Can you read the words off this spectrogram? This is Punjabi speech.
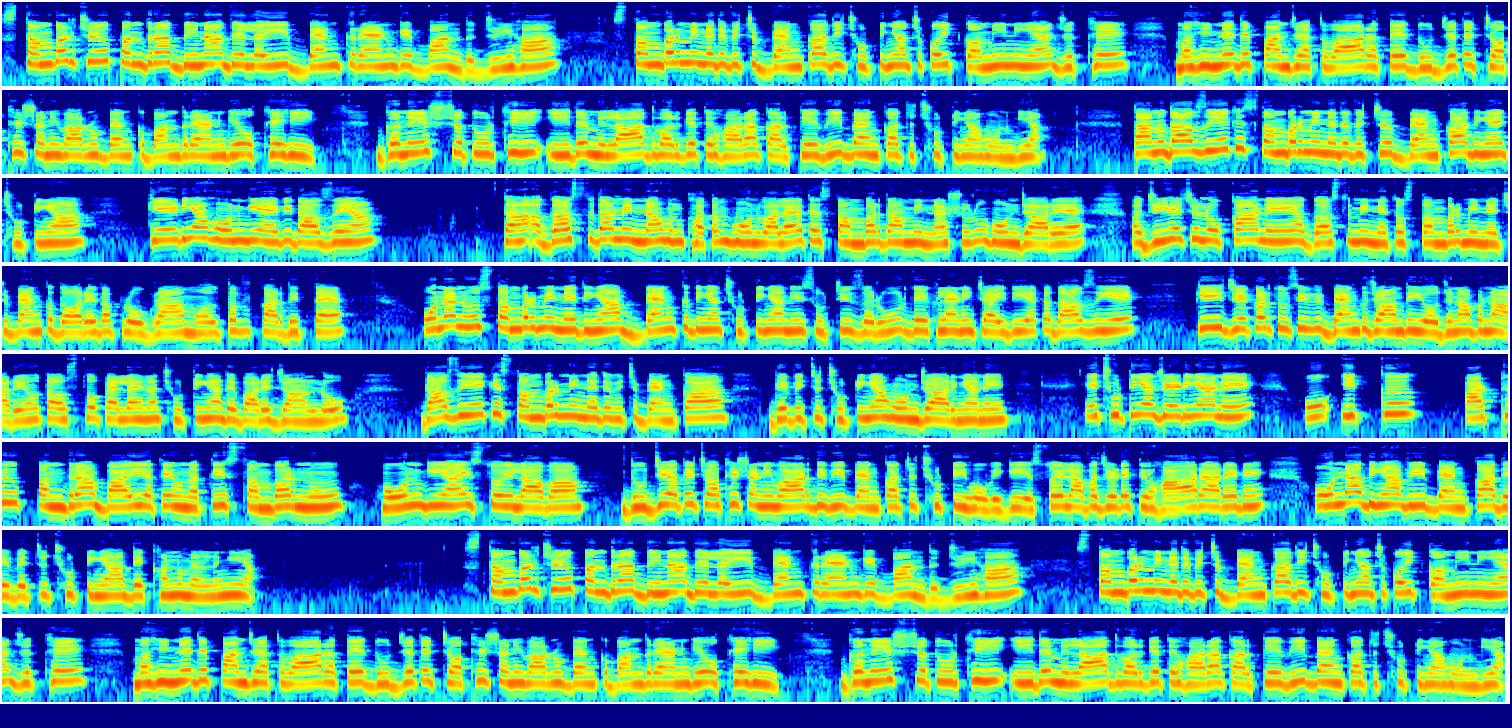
ਸਤੰਬਰ 'ਚ 15 ਦਿਨਾਂ ਦੇ ਲਈ ਬੈਂਕ ਰਹਿਣਗੇ ਬੰਦ। ਜੀ ਹਾਂ, ਸਤੰਬਰ ਮਹੀਨੇ ਦੇ ਵਿੱਚ ਬੈਂਕਾਂ ਦੀ ਛੁੱਟੀਆਂ 'ਚ ਕੋਈ ਕਮੀ ਨਹੀਂ ਹੈ, ਜਿੱਥੇ ਮਹੀਨੇ ਦੇ 5 ਐਤਵਾਰ ਅਤੇ ਦੂਜੇ ਤੇ ਚੌਥੇ ਸ਼ਨੀਵਾਰ ਨੂੰ ਬੈਂਕ ਬੰਦ ਰਹਿਣਗੇ, ਉੱਥੇ ਹੀ ਗਣੇਸ਼ ਚਤੁਰਥੀ ਈਦ ਏ ਮਿਲਾਦ ਵਰਗੇ ਤਿਉਹਾਰਾਂ ਕਰਕੇ ਵੀ ਬੈਂਕਾਂ 'ਚ ਛੁੱਟੀਆਂ ਹੋਣਗੀਆਂ। ਤੁਹਾਨੂੰ ਦੱਸ ਦਈਏ ਕਿ ਸਤੰਬਰ ਮਹੀਨੇ ਦੇ ਵਿੱਚ ਬੈਂਕਾਂ ਦੀਆਂ ਛੁੱਟੀਆਂ ਕਿਹੜੀਆਂ ਹੋਣਗੀਆਂ, ਇਹ ਵੀ ਦੱਸਦੇ ਹਾਂ ਤਾਂ ਅਗਸਤ ਦਾ ਮਹੀਨਾ ਹੁਣ ਖਤਮ ਹੋਣ ਵਾਲਾ ਹੈ ਤੇ ਸਤੰਬਰ ਦਾ ਮਹੀਨਾ ਸ਼ੁਰੂ ਹੋਣ ਜਾ ਰਿਹਾ ਹੈ। ਅਜਿਹੇ 'ਚ ਲੋਕਾਂ ਨੇ ਅਗਸਤ ਮਹੀਨੇ ਤੋਂ ਸਤੰਬਰ ਮਹੀਨੇ 'ਚ ਬੈਂਕ ਦੌਰੇ ਦਾ ਪ੍ਰੋਗਰਾਮ ਮੁਲਤਵ ਕਰ ਦਿੱਤਾ ਹੈ। ਉਹਨਾਂ ਨੂੰ ਸਤੰਬਰ ਮਹੀਨੇ ਦੀਆਂ ਬੈਂਕ ਦੀਆਂ ਛੁੱਟੀਆਂ ਦੀ ਸੂਚੀ ਜ਼ਰੂਰ ਦੇਖ ਲੈਣੀ ਚਾਹੀਦੀ ਹੈ। ਤਾਂ ਦੱਸ ਦਈਏ ਕਿ ਜੇਕਰ ਤੁਸੀਂ ਵੀ ਬੈਂਕ ਜਾਣ ਦੀ ਯੋਜਨਾ ਬਣਾ ਰਹੇ ਹੋ ਤਾਂ ਉਸ ਤੋਂ ਪਹਿਲਾਂ ਇਹਨਾਂ ਛੁੱਟੀਆਂ ਦੇ ਬਾਰੇ ਜਾਣ ਲਓ। ਦੱਸ ਦਈਏ ਕਿ ਸਤੰਬਰ ਮਹੀਨੇ ਦੇ ਵਿੱਚ ਬੈਂਕਾਂ ਦੇ ਵਿੱਚ ਛੁੱਟੀਆਂ ਹੋਣ ਜਾ ਰਹੀਆਂ ਨੇ। ਇਹ ਛੁੱਟੀਆਂ ਜਿਹੜੀਆਂ ਨੇ ਉਹ 1 8 15 22 ਅਤੇ 29 ਸਤੰਬਰ ਨੂੰ ਹੋਣਗੀਆਂ। ਇਸ ਤੋਂ ਇਲਾਵਾ ਦੂਜੇ ਅਤੇ ਚੌਥੇ ਸ਼ਨੀਵਾਰ ਦੀ ਵੀ ਬੈਂਕਾਂ 'ਚ ਛੁੱਟੀ ਹੋਵੇਗੀ। ਇਸ ਤੋਂ ਇਲਾਵਾ ਜਿਹੜੇ ਤਿਉਹਾਰ ਆ ਰਹੇ ਨੇ, ਉਹਨਾਂ ਦੀਆਂ ਵੀ ਬੈਂਕਾਂ ਦੇ ਵਿੱਚ ਛੁੱਟੀਆਂ ਦੇਖਣ ਨੂੰ ਮਿਲਣਗੀਆਂ। ਸਤੰਬਰ 'ਚ 15 ਦਿਨਾਂ ਦੇ ਲਈ ਬੈਂਕ ਰਹਿਣਗੇ ਬੰਦ। ਜੀ ਹਾਂ, ਸਤੰਬਰ ਮਹੀਨੇ ਦੇ ਵਿੱਚ ਬੈਂਕਾਂ ਦੀ ਛੁੱਟੀਆਂ 'ਚ ਕੋਈ ਕਮੀ ਨਹੀਂ ਹੈ, ਜਿੱਥੇ ਮਹੀਨੇ ਦੇ ਪੰਜ ਐਤਵਾਰ ਅਤੇ ਦੂਜੇ ਤੇ ਚੌਥੇ ਸ਼ਨੀਵਾਰ ਨੂੰ ਬੈਂਕ ਬੰਦ ਰਹਿਣਗੇ, ਉੱਥੇ ਹੀ ਗਣੇਸ਼ ਚਤੁਰਥੀ, ਈਦ ਏ ਮਿਲਾਦ ਵਰਗੇ ਤਿਉਹਾਰਾਂ ਕਰਕੇ ਵੀ ਬੈਂਕਾਂ 'ਚ ਛੁੱਟੀਆਂ ਹੋਣਗੀਆਂ।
